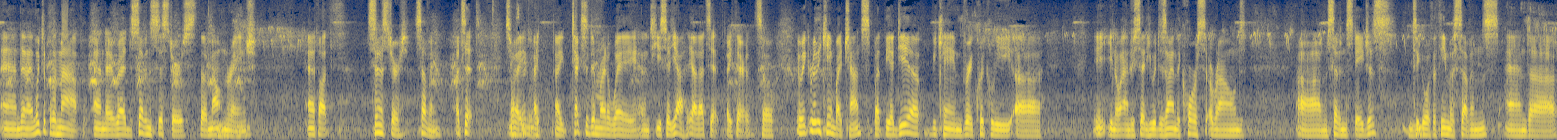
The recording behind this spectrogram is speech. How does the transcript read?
and then I looked up the map and I read Seven Sisters, the mountain range, and I thought, Sinister Seven, that's it. So Exactly. I, I, I texted him right away, and he said, "Yeah, yeah, that's it, right there." So it really came by chance, but the idea became very quickly. Uh, you know, Andrew said he would design the course around um, seven stages to go with the theme of sevens, and uh,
